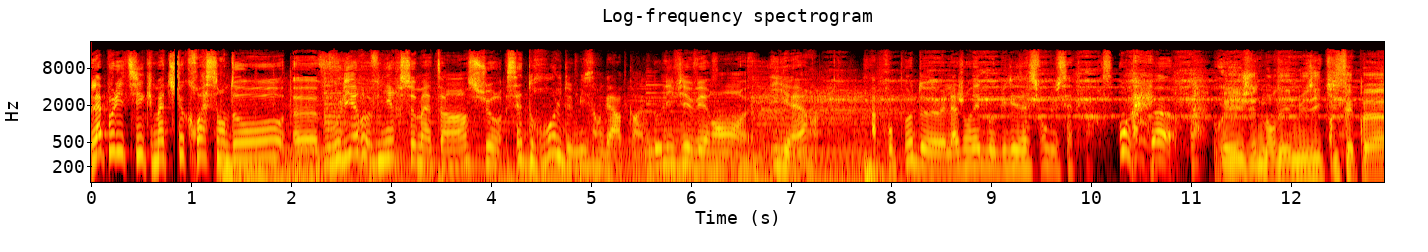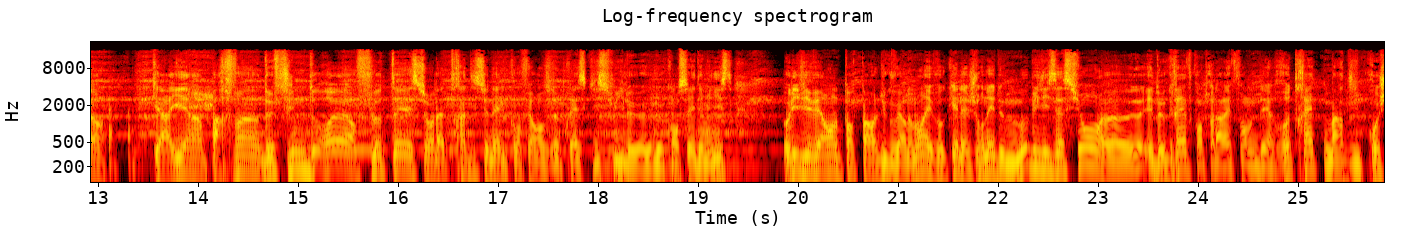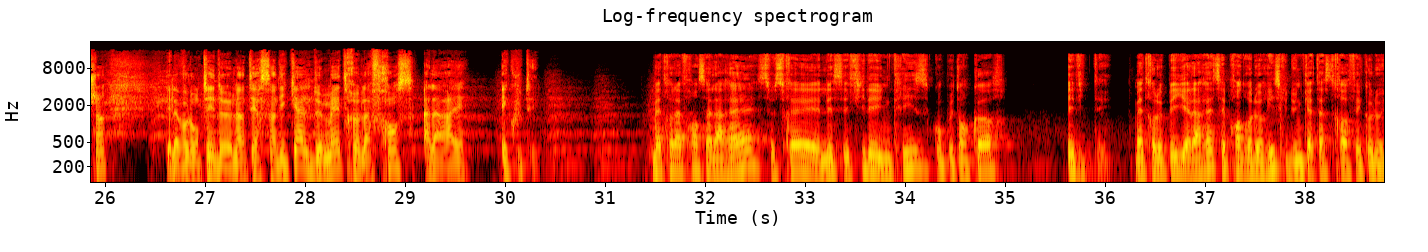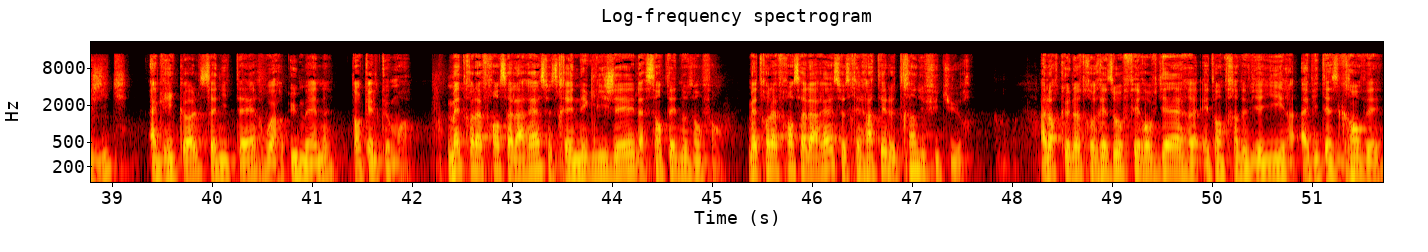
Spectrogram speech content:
La politique, Mathieu Croissando, euh, vous vouliez revenir ce matin sur cette drôle de mise en garde quand même d'Olivier Véran euh, hier à propos de la journée de mobilisation du 7 mars. On a peur Oui, j'ai demandé une musique qui fait peur, car hier un parfum de film d'horreur flottait sur la traditionnelle conférence de presse qui suit le, Conseil des ministres. Olivier Véran, le porte-parole du gouvernement, évoquait la journée de mobilisation euh, et de grève contre la réforme des retraites mardi prochain et la volonté de l'intersyndicale de mettre la France à l'arrêt. Écoutez. Mettre la France à l'arrêt, ce serait laisser filer une crise qu'on peut encore éviter. Mettre le pays à l'arrêt, c'est prendre le risque d'une catastrophe écologique, agricole, sanitaire, voire humaine, dans quelques mois. Mettre la France à l'arrêt, ce serait négliger la santé de nos enfants. Mettre la France à l'arrêt, ce serait rater le train du futur. Alors que notre réseau ferroviaire est en train de vieillir à vitesse grand V,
